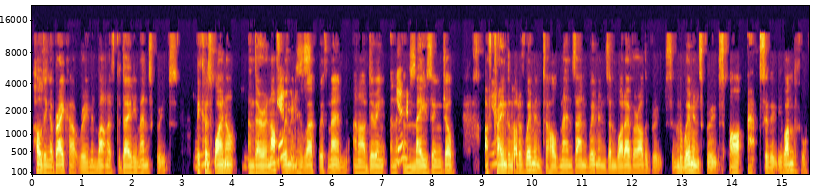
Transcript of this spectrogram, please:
holding a breakout room in one of the daily men's groups because why not? And there are enough women who work with men and are doing an Yes. amazing job. I've Yeah. trained a lot of women to hold men's and women's and whatever other groups, and the women's groups are absolutely wonderful.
